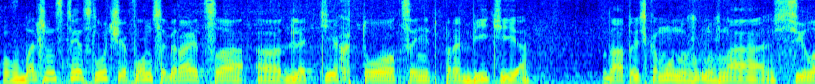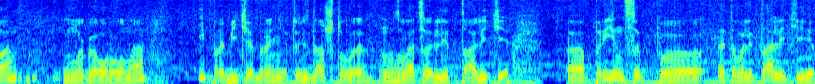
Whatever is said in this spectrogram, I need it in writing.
В большинстве случаев он собирается э, для тех, кто ценит пробитие. Да, то есть кому нуж- нужна сила, много урона и пробитие брони. То есть, да, что называется леталити. Э, принцип э, этого леталити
